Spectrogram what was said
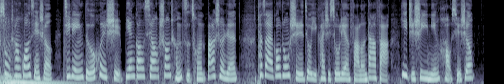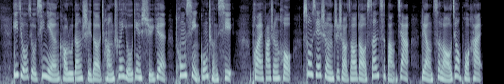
宋昌光先生，吉林德惠市边冈乡双城子村八社人，他在高中时就已开始修炼法轮大法，一直是一名好学生。一九九七年考入当时的长春邮电学院通信工程系。迫害发生后，宋先生至少遭到三次绑架，两次劳教迫害。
